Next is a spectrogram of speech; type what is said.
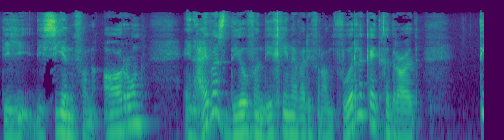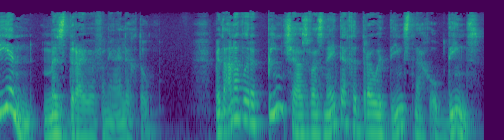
die die seun van Aaron en hy was deel van diegene wat die verantwoordelikheid gedra het teen misdrywe van die heiligdom. Met ander woorde Pinchas was net 'n getroue dienskneg op diens.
